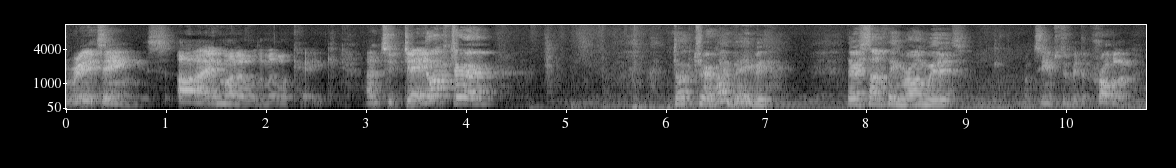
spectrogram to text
Greetings! I'm Mano the Metalkake, and today. Doctor! Doctor, my baby! There's something wrong with it. What seems to be the problem?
